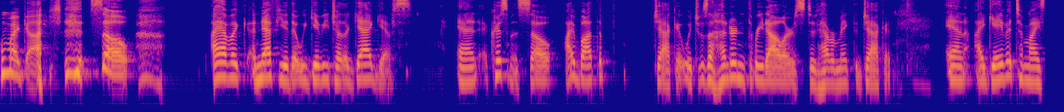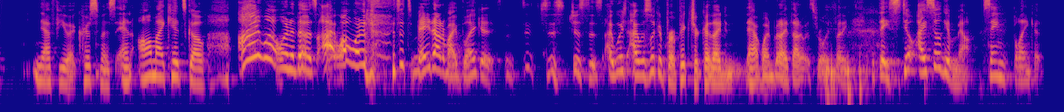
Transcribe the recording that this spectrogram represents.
Oh my gosh. So I have a, a nephew that we give each other gag gifts and Christmas. So I bought the jacket, which was $103 to have her make the jacket. And I gave it to my nephew at Christmas, and all my kids go, I want one of those. I want one of those. It's made out of my blanket. It's just, just this. I wish I was looking for a picture because I didn't have one, but I thought it was really funny. But they still, I still give them out. Same blanket.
